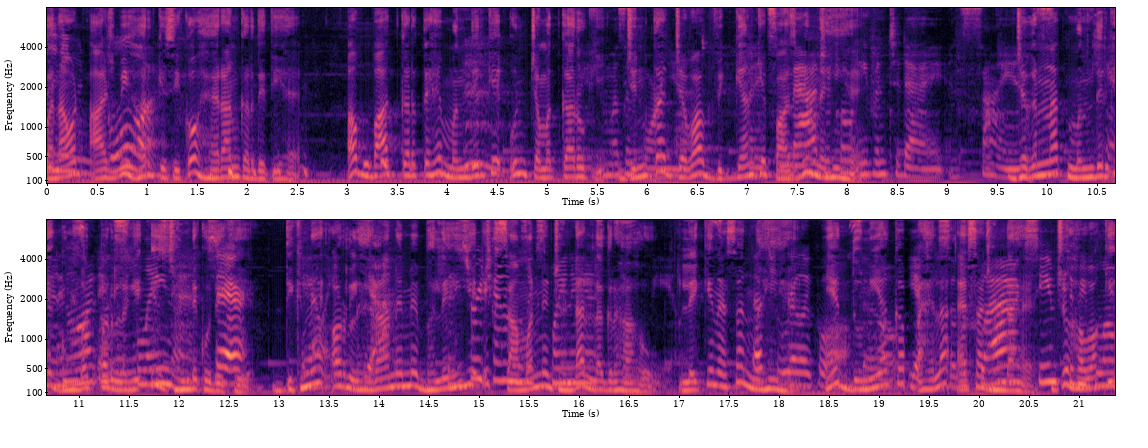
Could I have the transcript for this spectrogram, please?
बनावट आज भी हर किसी को हैरान कर देती है। अब बात करते हैं मंदिर के उन चमत्कारों की जिनका जवाब विज्ञान के पास भी नहीं है। जगन्नाथ मंदिर के गुंबद पर लगे इस झंडे को देखिए। दिखने और लहराने में भले ही ये एक सामान्य झंडा लग रहा हो लेकिन ऐसा नहीं है। ये दुनिया का पहला ऐसा झंडा है जो हवा की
